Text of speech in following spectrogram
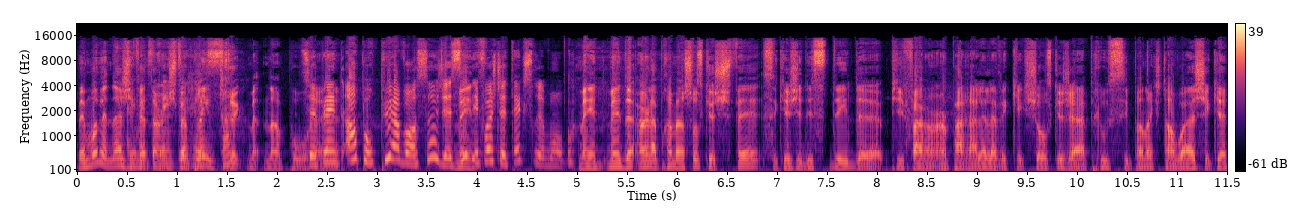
Mais moi, maintenant, j'ai Hey, mais fait un, je fais plein de trucs maintenant pour. C'est plein euh, de- Ah, pour plus avoir ça, je sais, Mais- des fois, je te texte, je réponds pas. Mais, mais de un, la première chose que je fais, c'est que j'ai décidé de puis faire un, un parallèle avec quelque chose que j'ai appris aussi pendant que j'étais en voyage, c'est que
